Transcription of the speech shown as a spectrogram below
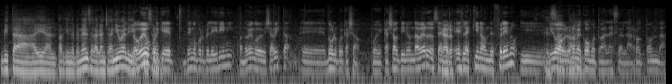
vista ahí al Parque Independencia, a la cancha de Newell. Y Lo veo porque vengo por Pellegrini, cuando vengo de Bellavista, eh, doblo por Callao, porque Callao tiene onda verde, o sea que es la esquina donde freno y, doblo, no me como toda la, esa, la rotonda.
